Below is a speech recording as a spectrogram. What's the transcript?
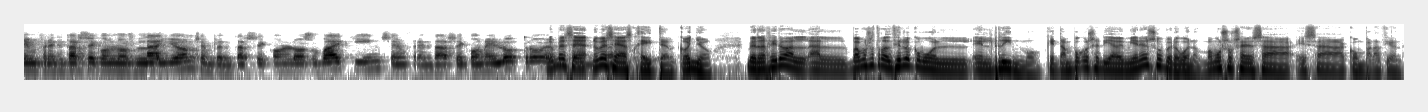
enfrentarse con los Lions, enfrentarse con los Vikings, enfrentarse con el otro. No me, sea- no me enfrentar- seas hater, coño. Me refiero al, al- Vamos a traducirlo como el, el ritmo, que tampoco sería bien eso, pero bueno, vamos a usar esa, esa comparación.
